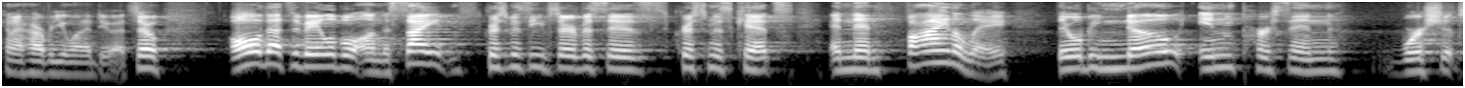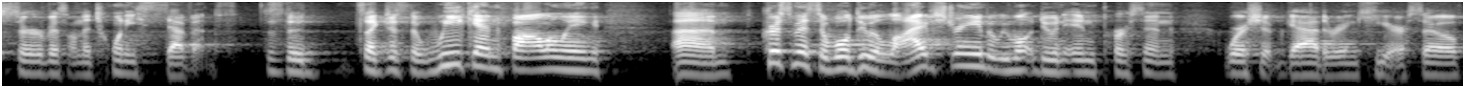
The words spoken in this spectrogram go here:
kind of however you want to do it. So all that's available on the site, Christmas Eve services, Christmas kits, and then finally, there will be no in-person worship service on the 27th. it's like just the weekend following um, Christmas, so we'll do a live stream, but we won't do an in person worship gathering here. So,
